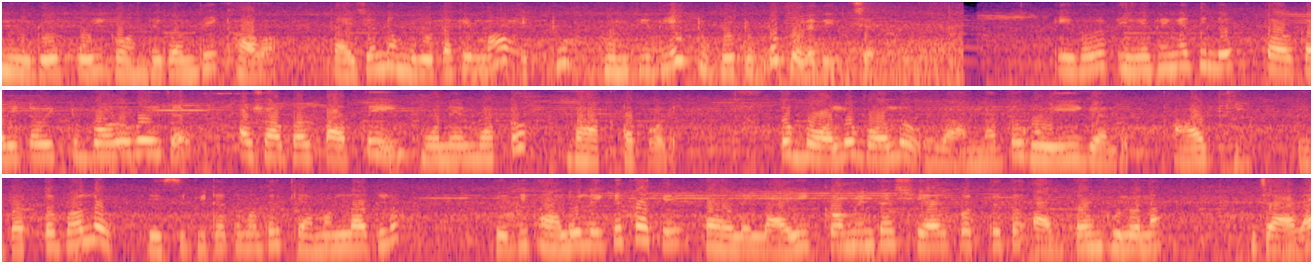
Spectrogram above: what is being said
মুড়োর ওই গন্ধে গন্ধেই খাওয়া। তাই জন্য মুড়োটাকে মা একটু খুন্তি দিয়ে টুকরো টুকরো করে দিচ্ছে। এইভাবে ভেঙে ভেঙে দিলে তরকারিটাও একটু বড় হয়ে যায় আর সবার পাতেই মনের মতো ভাগটা পড়ে। তো বলো বলো, রান্না তো হয়েই গেল। আর কি? এবার তো বলো রেসিপিটা তোমাদের কেমন লাগল? যদি ভালো লেগে থাকে, তাহলে লাইক কমেন্ট আর শেয়ার করতে তো একদম ভুলো না। যারা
